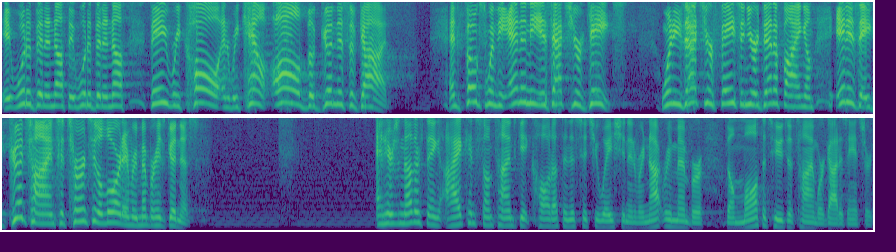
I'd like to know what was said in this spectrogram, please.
It would have been enough. It would have been enough. They recall and recount all the goodness of God. And folks, when the enemy is at your gates, when he's at your face and you're identifying him, it is a good time to turn to the Lord and remember his goodness. And here's another thing I can sometimes get caught up in this situation and not remember the multitudes of time where God has answered.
